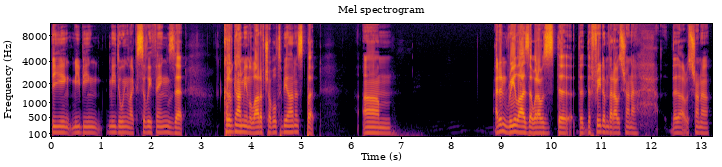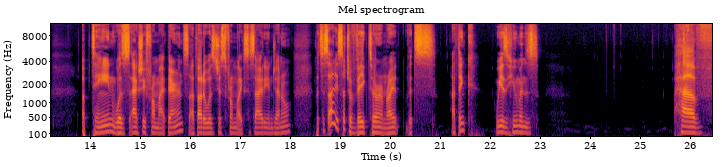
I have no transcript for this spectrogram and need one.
being me being me doing like silly things that could have gotten me in a lot of trouble to be honest, but um I didn't realize that what I was the, the the freedom that I was trying to that I was trying to obtain was actually from my parents. I thought it was just from like society in general. But society is such a vague term, right? It's I think we as humans have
